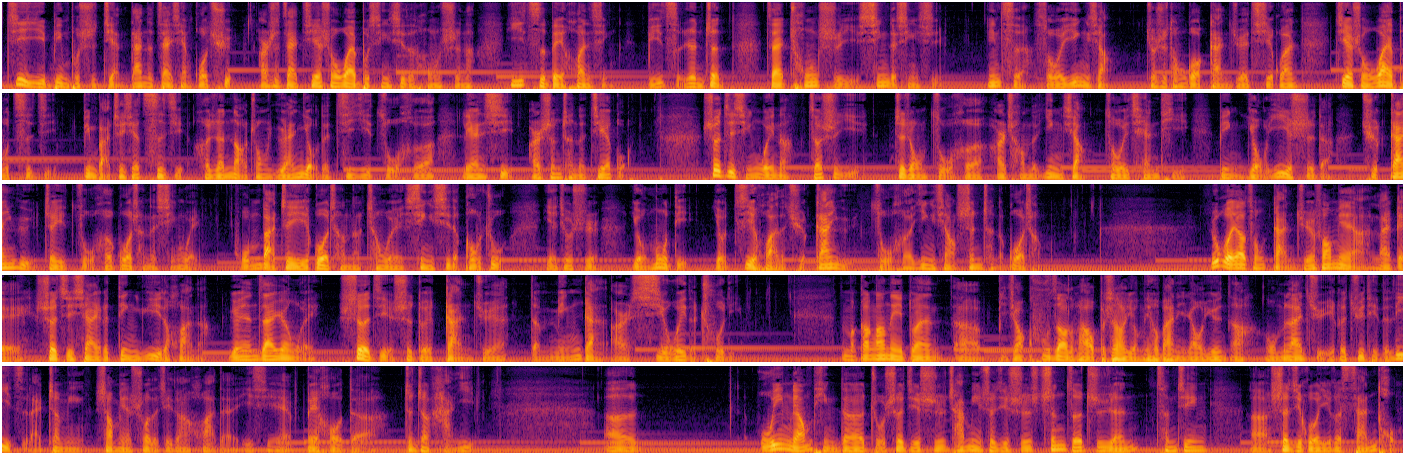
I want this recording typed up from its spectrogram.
记忆并不是简单的再现过去，而是在接收外部信息的同时呢，依次被唤醒，彼此认证，再充实以新的信息。因此，所谓印象，就是通过感觉器官接受外部刺激。并把这些刺激和人脑中原有的记忆组合联系而生成的结果。设计行为呢，则是以这种组合而成的印象作为前提，并有意识的去干预这一组合过程的行为。我们把这一过程呢称为信息的构筑，也就是有目的、有计划的去干预组合印象生成的过程。如果要从感觉方面啊来给设计下一个定义的话呢，袁研哉认为设计是对感觉的敏感而细微的处理。那么刚刚那段呃比较枯燥的话，我不知道有没有把你绕晕啊？我们来举一个具体的例子来证明上面说的这段话的一些背后的真正含义。呃，无印良品的主设计师、产品设计师深泽直人曾经。啊，设计过一个伞桶。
